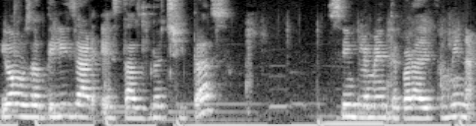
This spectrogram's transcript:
Y vamos a utilizar estas brochitas simplemente para difuminar.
